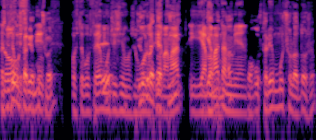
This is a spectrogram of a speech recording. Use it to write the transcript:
A ti No, te gustaría sí. mucho, ¿eh? Pues te gustaría muchísimo, seguro. Y a a mamá, y a mamá también. Me gustarían mucho las dos, ¿eh?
